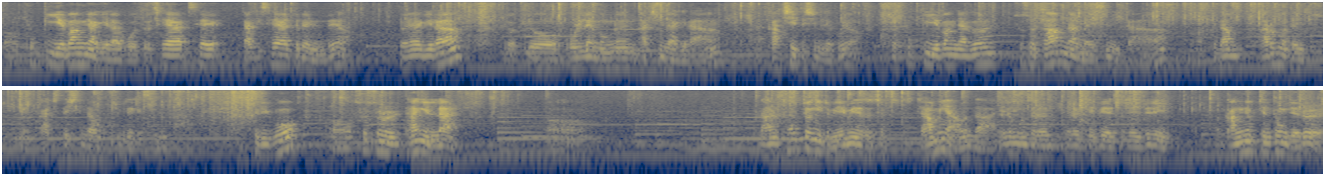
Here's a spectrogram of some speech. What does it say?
어, 붓기 예방약이라고 또 세 세, 약이 세 알 들어 있는데요. 요 약이랑 요, 요 원래 먹는 아침 약이랑 같이 드시면 되고요. 이 붓기 예방약은 수술 다음 날만 있으니까 어, 그 다음 하루마다 같이 드신다고 보시면 되겠습니다. 그리고 어, 수술 당일날 어, 나는 통증이 좀 예민해서 자- 잠이 안 온다 이런 분들은 들을 대비해서 저희들이 강력 진통제를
